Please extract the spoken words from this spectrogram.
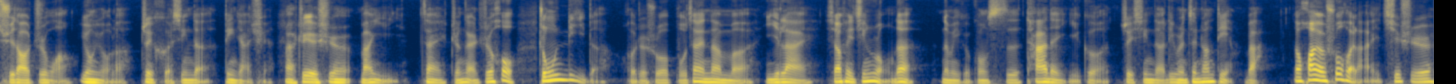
渠道之王拥有了最核心的定价权啊，这也是蚂蚁在整改之后中立的，或者说不再那么依赖消费金融的那么一个公司，它的一个最新的利润增长点吧。那话又说回来，其实，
